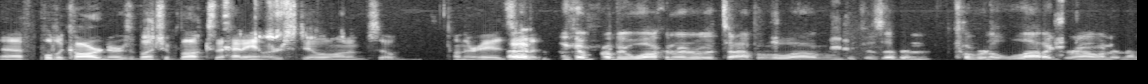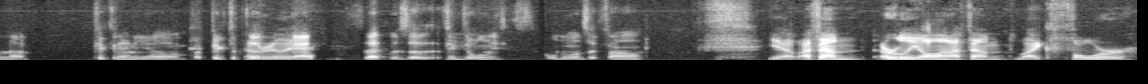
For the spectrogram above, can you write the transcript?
uh, pulled a card and there's a bunch of bucks that had antlers still on them. So on their heads. I but- think I'm probably walking right over the top of a lot of them because I've been covering a lot of ground and I'm not picking any up. I picked up Oh, that really? matching set was uh, I think the Mhm. only only ones I found. Yeah, I found early on. I found like four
